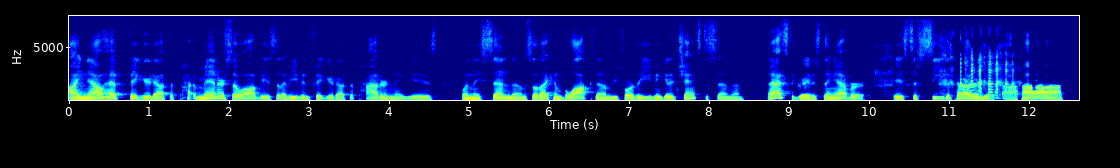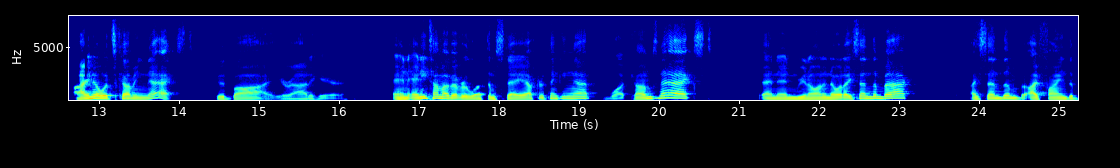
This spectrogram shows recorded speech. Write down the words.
I now have figured out the men are so obvious that I've even figured out the pattern they use when they send them, so that I can block them before they even get a chance to send them. That's the greatest thing ever. Is to see the pattern. and be like, Aha! I know what's coming next. Goodbye. You're out of here. And anytime I've ever let them stay after thinking that, what comes next? And then you know, want to know what I send them back? I send them. I find the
